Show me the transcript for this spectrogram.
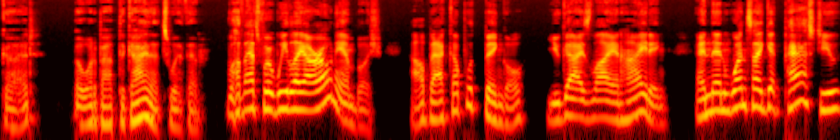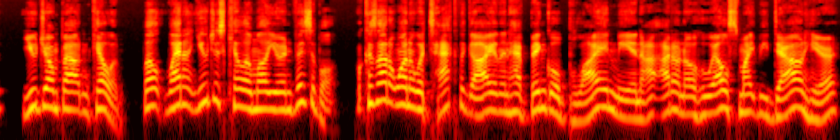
Good. But what about the guy that's with him? Well, that's where we lay our own ambush. I'll back up with Bingle, you guys lie in hiding, and then once I get past you, you jump out and kill him. Well, why don't you just kill him while you're invisible? Because I don't want to attack the guy and then have Bingle blind me, and I, I don't know who else might be down here.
